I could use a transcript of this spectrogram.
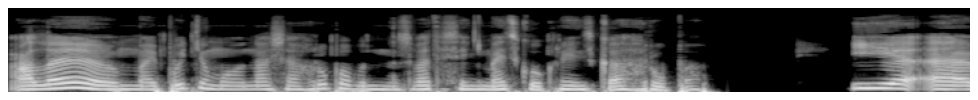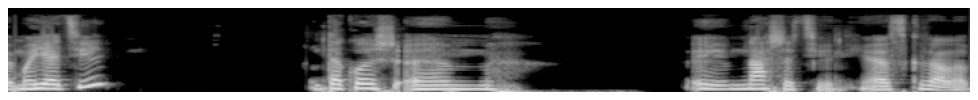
Але в майбутньому наша група буде називатися німецько-українська група. І е, моя ціль також ем, наша ціль, я сказала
